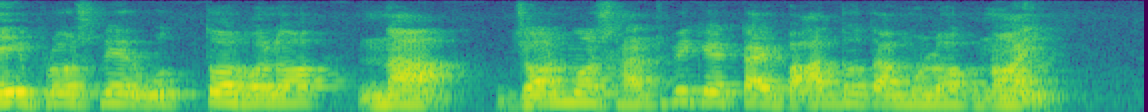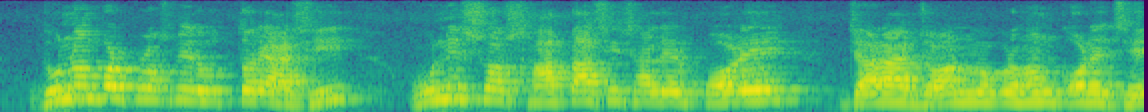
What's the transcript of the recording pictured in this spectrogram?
এই প্রশ্নের উত্তর হলো না। জন্ম সার্টিফিকেটটাই বাধ্যতামূলক নয়। দু নম্বর প্রশ্নের উত্তরে আসি। উনিশশো সাতাশি সালের পরে যারা জন্মগ্রহণ করেছে,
